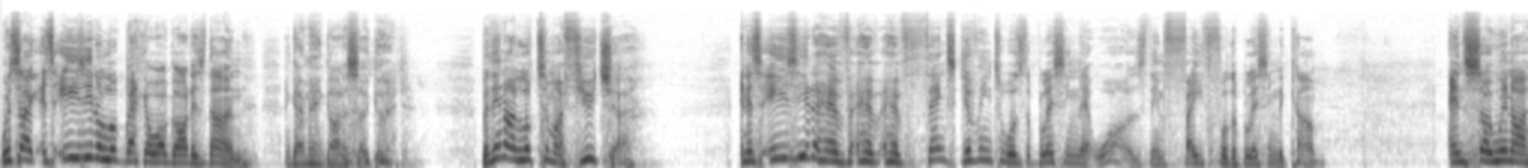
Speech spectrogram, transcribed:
It's like, it's easy to look back at what God has done and go, man, God is so good. But then I look to my future, and it's easier to have, have, have thanksgiving towards the blessing that was than faith for the blessing to come. And so when I,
